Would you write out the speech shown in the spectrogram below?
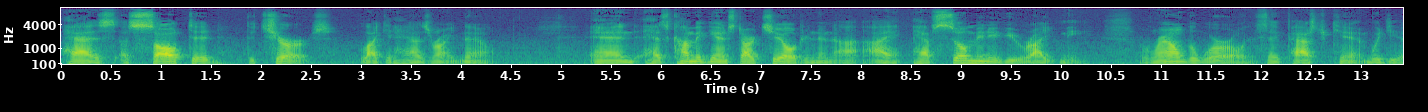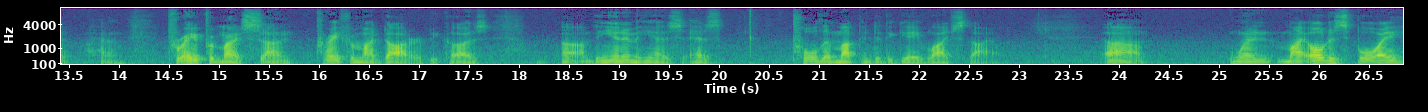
has assaulted the church like it has right now and has come against our children. And I, I have so many of you write me around the world and say, Pastor Kent, would you pray for my son? pray for my daughter because um, the enemy has, has pulled them up into the gay lifestyle. Um, when my oldest boy,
